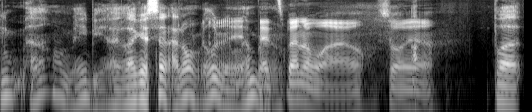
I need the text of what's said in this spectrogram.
Mm, Oh, maybe. I, like I said, I don't really remember. It's been a while, so yeah. but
